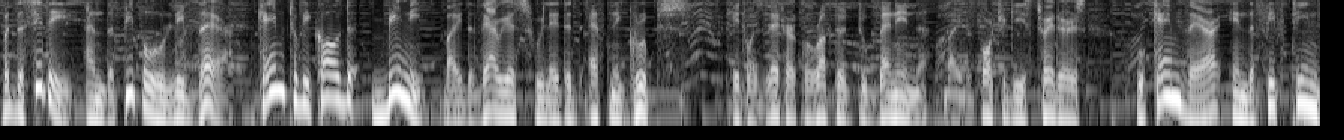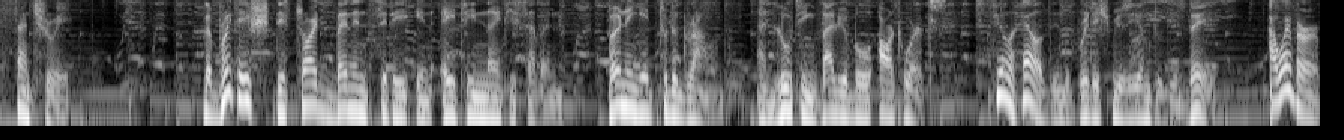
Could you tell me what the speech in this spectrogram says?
But the city and the people who lived there came to be called Bini by the various related ethnic groups. It was later corrupted to Benin by the Portuguese traders who came there in the 15th century. The British destroyed Benin City in 1897, burning it to the ground and looting valuable artworks still held in the British Museum to this day. However,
